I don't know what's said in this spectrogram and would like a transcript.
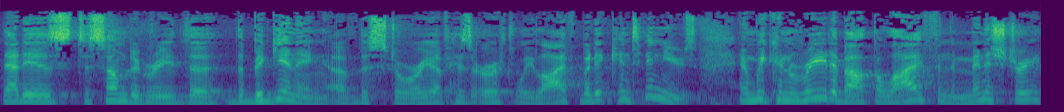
That is, to some degree, the, the beginning of the story of his earthly life, but it continues. And we can read about the life and the ministry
